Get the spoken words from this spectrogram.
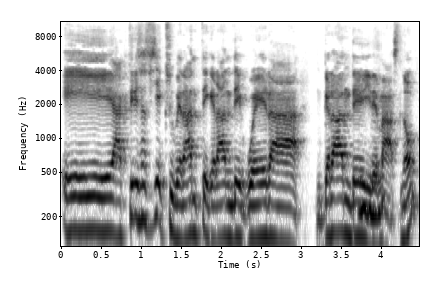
Eh, actriz así exuberante, grande, güera, grande y demás, ¿no?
